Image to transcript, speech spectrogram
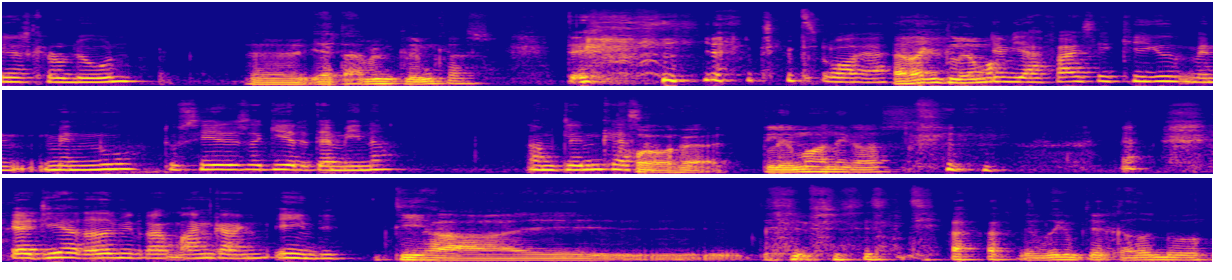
Ellers kan du låne. Øh, ja, der er vel en glemkasse. Det, ja, det tror jeg. Er der ikke en glemmer? Jamen, jeg har faktisk ikke kigget, men, men nu du siger det, så giver det der minder om glemmekasser. Prøv at høre. Glemmeren, ikke også? Ja, de har reddet min røv mange gange, egentlig. De har... Øh, de har jeg ved ikke, om de har reddet noget.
